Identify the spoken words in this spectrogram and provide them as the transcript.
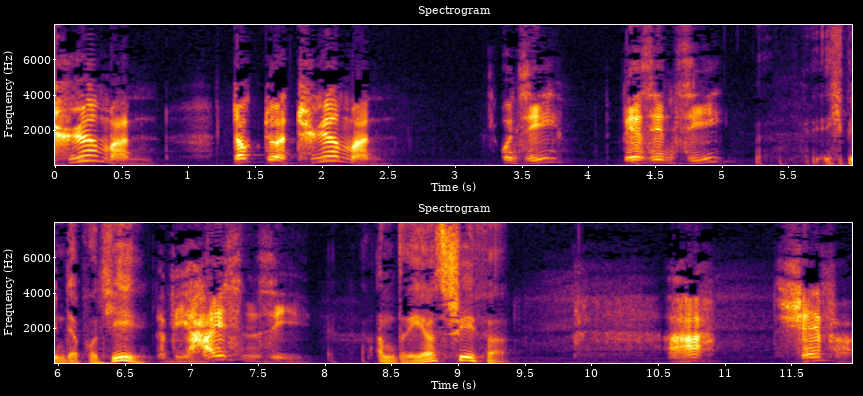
Thürmann. Dr. Thürmann. Und Sie? Wer sind Sie? Ich bin der Portier. Wie heißen Sie? Andreas Schäfer. Aha, Schäfer.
